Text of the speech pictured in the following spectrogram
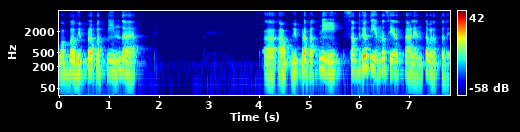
ಒಬ್ಬ ವಿಪ್ರಪತ್ನಿಯಿಂದ, ಆ ವಿಪ್ರಪತ್ನಿ ಸದ್ಗತಿಯನ್ನು ಸೇರುತ್ತಾಳೆ ಅಂತ ಬರುತ್ತದೆ.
